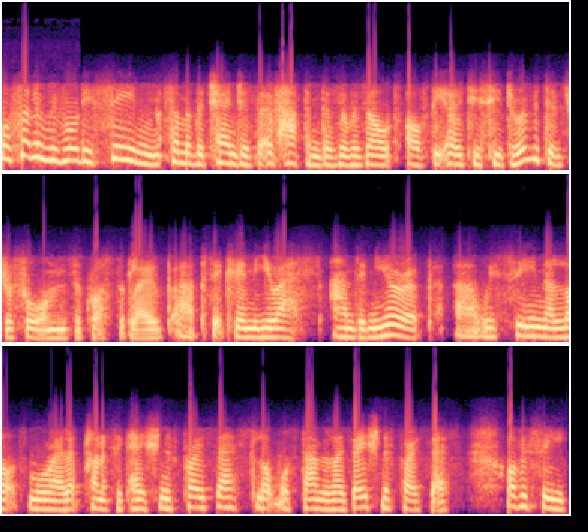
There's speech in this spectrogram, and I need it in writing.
Well, certainly we've already seen some of the changes that have happened as a result of the OTC derivatives reforms across the globe, uh, particularly in the US and in Europe. Uh, we've seen a lot more electronification of process, a lot more standardization of process, obviously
